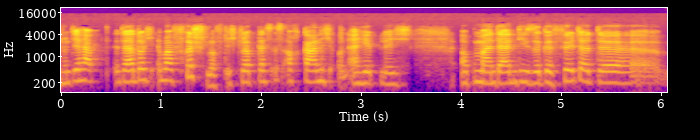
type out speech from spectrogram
Und ihr habt dadurch immer Frischluft. Ich glaube, das ist auch gar nicht unerheblich, ob man dann diese gefilterte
